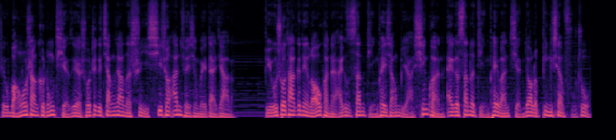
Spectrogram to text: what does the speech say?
这个网络上各种帖子也说，这个降价呢是以牺牲安全性为代价的。比如说，它跟那老款的 X3 顶配相比啊，新款 X3 的顶配版减掉了并线辅助，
